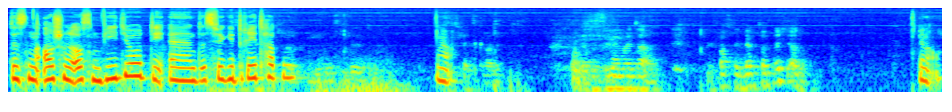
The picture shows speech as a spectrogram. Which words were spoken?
Das ist ein Ausschnitt aus dem Video, die, äh, das wir gedreht hatten. Ja. Momentan. Wir fassen den Laptop nicht an. Genau.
